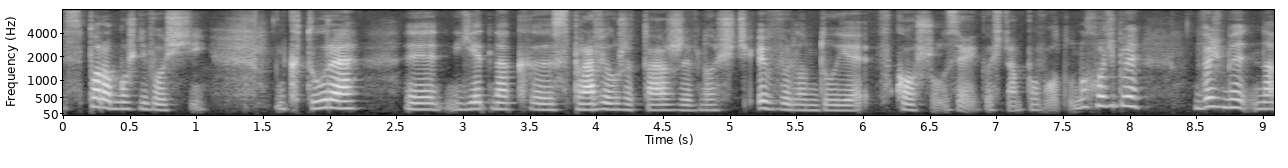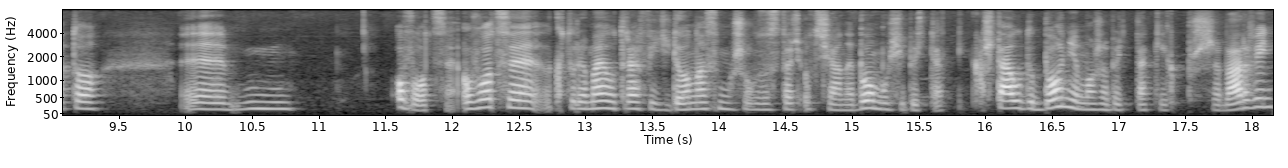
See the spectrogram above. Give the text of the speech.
sporo możliwości, które y, jednak sprawią, że ta żywność wyląduje w koszu z jakiegoś tam powodu. No choćby weźmy na to y, owoce. Owoce, które mają trafić do nas, muszą zostać odsiane, bo musi być taki kształt, bo nie może być takich przebarwień,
